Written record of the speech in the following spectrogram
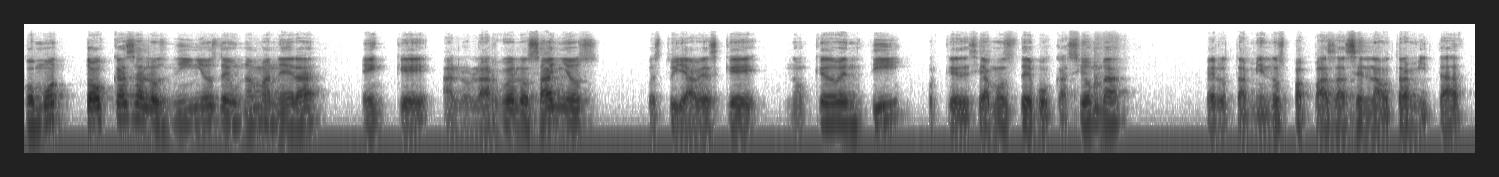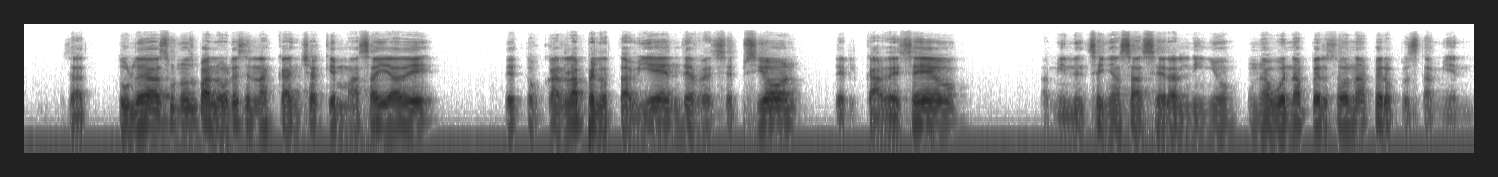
cómo tocas a los niños de una manera en que a lo largo de los años, pues tú ya ves que no quedó en ti, porque decíamos de vocación, ¿verdad? Pero también los papás hacen la otra mitad. O sea, tú le das unos valores en la cancha que más allá de de tocar la pelota bien, de recepción, del cabeceo. También le enseñas a hacer al niño una buena persona, pero pues también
